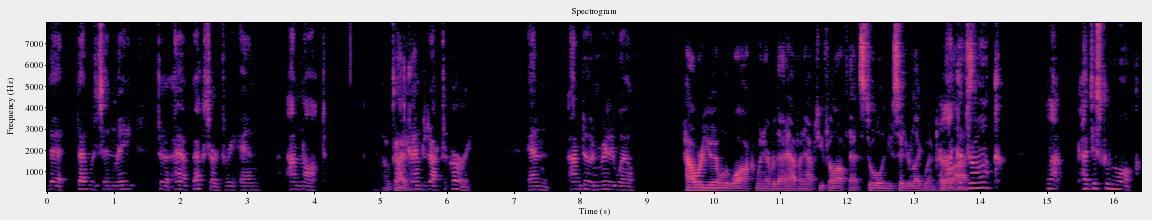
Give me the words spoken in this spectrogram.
that they would send me to have back surgery, and I'm not. So I came to Dr. Curry, and I'm doing really well. How were you able to walk whenever that happened after you fell off that stool and you said your leg went paralyzed? Like a drunk, like I just couldn't walk,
